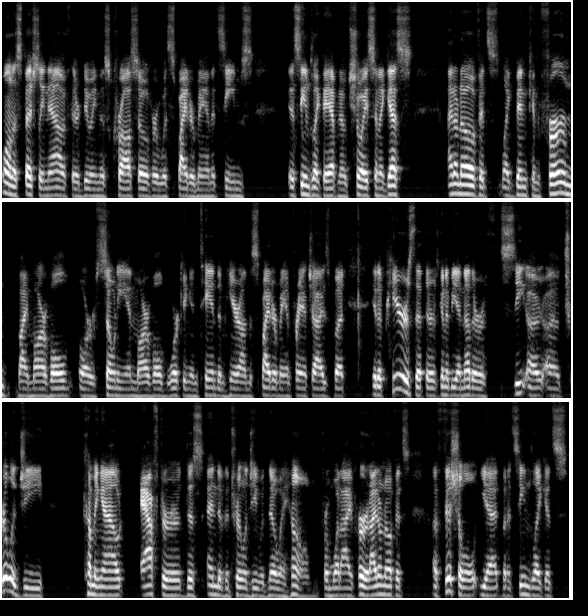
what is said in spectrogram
well and especially now if they're doing this crossover with spider-man it seems it seems like they have no choice and i guess i don't know if it's like been confirmed by marvel or sony and marvel working in tandem here on the spider-man franchise but it appears that there's going to be another uh, uh, trilogy coming out after this end of the trilogy with No Way Home, from what I've heard. I don't know if it's official yet, but it seems like it's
